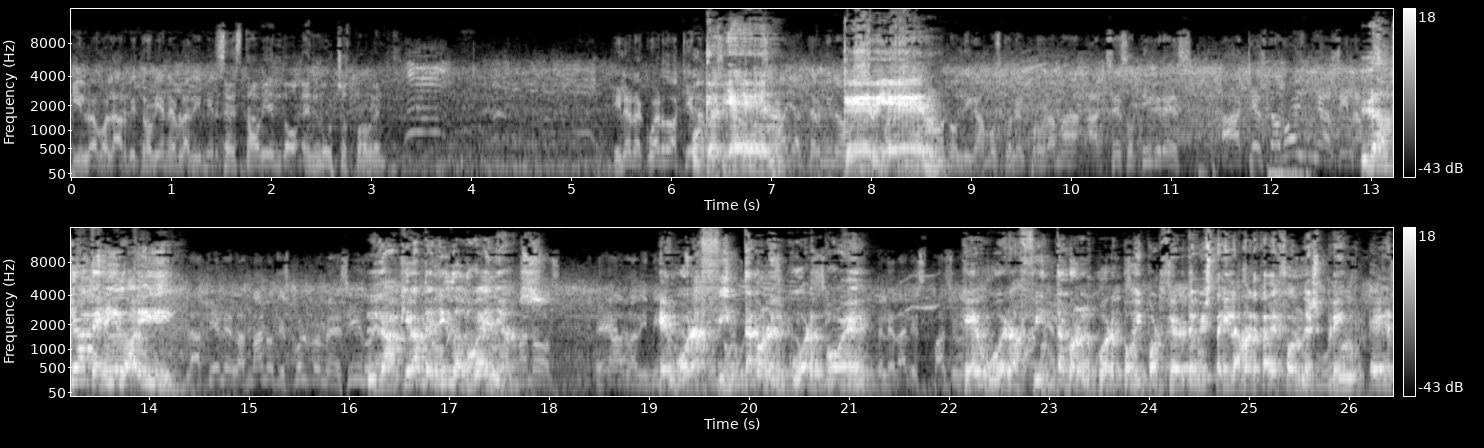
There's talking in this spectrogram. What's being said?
y luego el árbitro viene Vladimir. Se está viendo en muchos problemas. Y le recuerdo aquí en qué bien. Qué bien. la, que ha tenido ahí. La que ha tenido Dueñas. Eh, Qué buena finta con el cuerpo, ¿eh? Qué buena finta con el cuerpo. Y por cierto, ¿viste ahí la marca de fondo? Spring Air.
